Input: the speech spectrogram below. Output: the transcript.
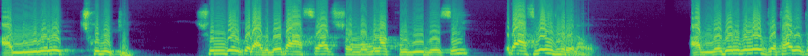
আর নিউরনের ছবিটি সুন্দর করে আসবে এটা আসার সম্ভাবনা খুবই বেশি। এটা আসবেই ধরে নাও। আর লেভেলগুলো যথাযথ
